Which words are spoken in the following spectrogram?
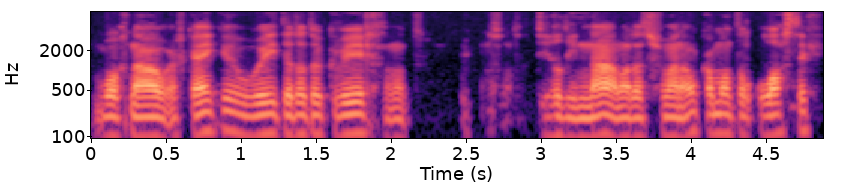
wordt nou, even kijken, hoe heet dat ook weer? Want, heel die naam, maar dat is voor mij ook allemaal te lastig.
